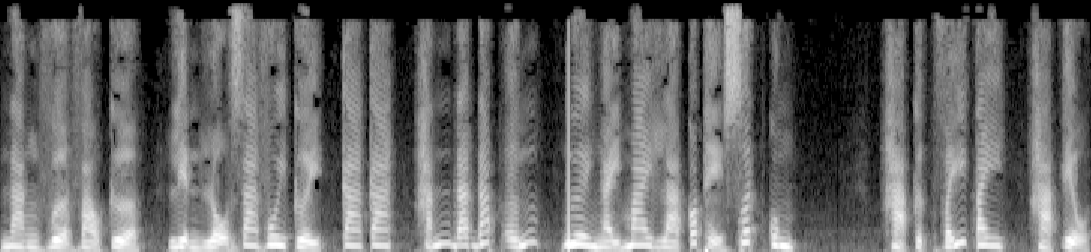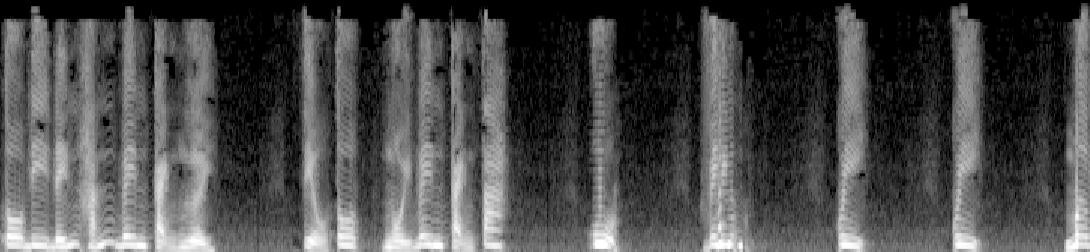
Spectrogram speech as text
Nàng vừa vào cửa, liền lộ ra vui cười, ca ca, hắn đã đáp ứng, ngươi ngày mai là có thể xuất cung. Hạ cực vấy tay, hạ tiểu tô đi đến hắn bên cạnh người. Tiểu tô, ngồi bên cạnh ta. U. Vinh. Quy. Quy. Mơ.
